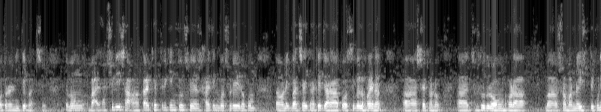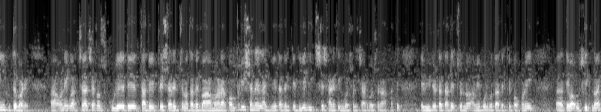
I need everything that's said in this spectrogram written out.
কতটা নিতে পারছে। এবং অ্যাকচুয়ালি আঁকার ক্ষেত্রে কিন্তু সে সাড়ে তিন বছরে এরকম অনেক বাচ্চাই থাকে যারা পসিবল হয় না শেখানো। শুধু রং ভরা বা সামান্য এইটুকুনি হতে পারে। অনেক বাচ্চা আছে এখন স্কুলেতে তাদের প্রেশারের জন্য তাদের বাবা মারা কম্পিটিশনে লাগিয়ে তাদেরকে দিয়ে দিচ্ছে সাড়ে তিন বছর, চার বছর আঁকাতে। এই ভিডিওটা তাদের জন্য, আমি বলব তাদেরকে কখনোই দেওয়া উচিত নয়।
